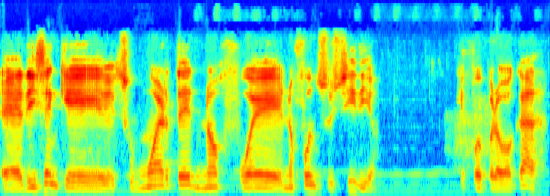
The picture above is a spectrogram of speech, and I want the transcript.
Eh, dicen que su muerte no fue, no fue un suicidio, que fue provocada.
